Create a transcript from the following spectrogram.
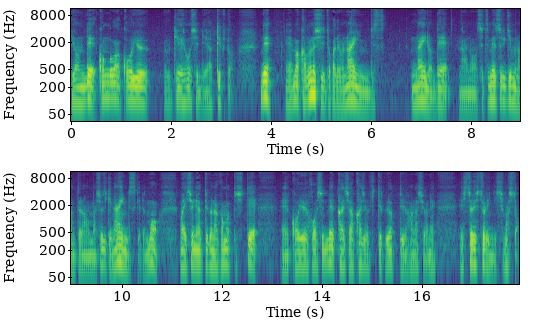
呼んで、今後はこういう経営方針でやっていくと。で、えー、まあ株主とかではないんですないので、あの、説明する義務なんてのは、まあ、正直ないんですけども、まあ、一緒にやっていく仲間として、えー、こういう方針で会社は舵を切っていくよっていう話をね、えー、一人一人にしました。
